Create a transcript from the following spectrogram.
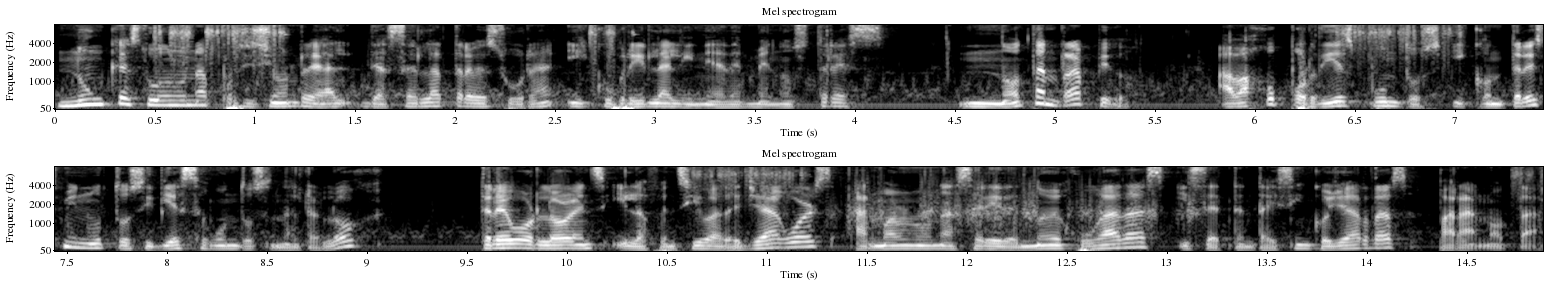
nunca estuvo en una posición real de hacer la travesura y cubrir la línea de menos 3. No tan rápido. Abajo por 10 puntos y con 3 minutos y 10 segundos en el reloj, Trevor Lawrence y la ofensiva de Jaguars armaron una serie de 9 jugadas y 75 yardas para anotar.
